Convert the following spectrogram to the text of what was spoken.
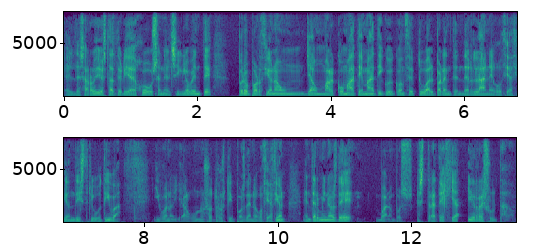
el desarrollo de esta teoría de juegos en el siglo XX proporciona ya un marco matemático y conceptual para entender la negociación distributiva y bueno, y algunos otros tipos de negociación en términos de bueno, pues estrategia y resultado.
